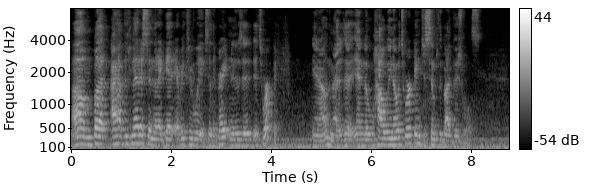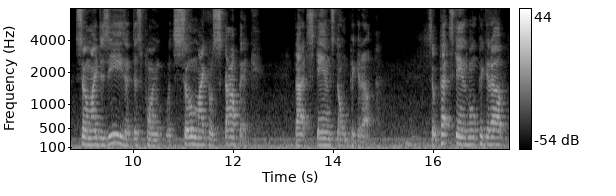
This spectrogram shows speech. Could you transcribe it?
Um, but I have this medicine that I get every three weeks, and the great news is it's working. You know, and how we know it's working just simply by visuals. So my disease at this point was so microscopic that scans don't pick it up. So PET scans won't pick it up.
